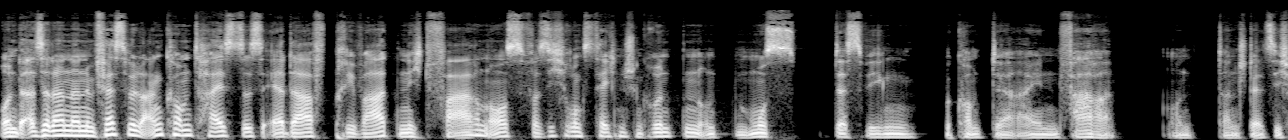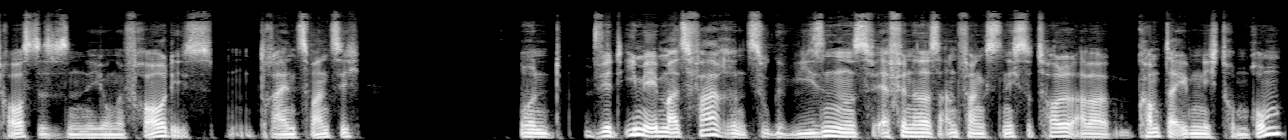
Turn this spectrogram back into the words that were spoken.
Und als er dann an dem Festival ankommt, heißt es, er darf privat nicht fahren aus versicherungstechnischen Gründen und muss deswegen bekommt er einen Fahrer. Und dann stellt sich raus, das ist eine junge Frau, die ist 23 und wird ihm eben als Fahrerin zugewiesen. Er findet das anfangs nicht so toll, aber kommt da eben nicht drum rum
